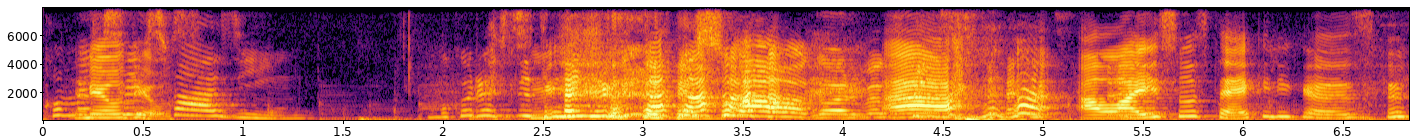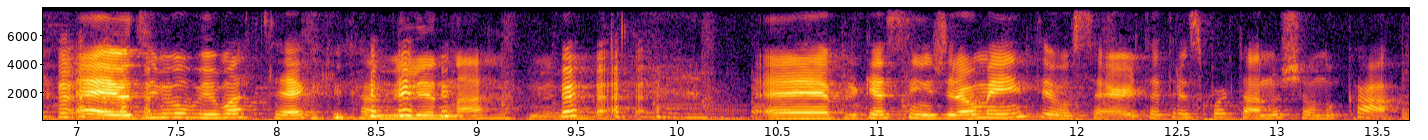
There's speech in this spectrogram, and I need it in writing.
Como é Meu que vocês Deus. fazem? Uma curiosidade pessoal agora. Uma Ah, a lá e suas técnicas. É, eu desenvolvi uma técnica milenar. Né? É, porque assim, geralmente o certo é transportar no chão do carro.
